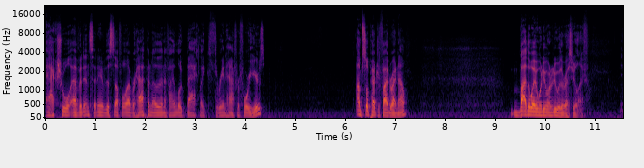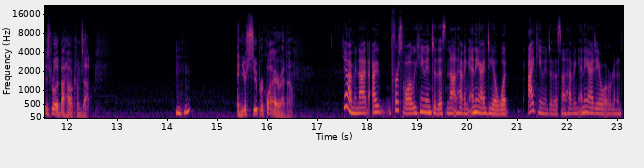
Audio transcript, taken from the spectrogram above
actual evidence that any of this stuff will ever happen, other than if I look back like three and a half or four years. I'm still petrified right now. By the way, what do you want to do with the rest of your life? It's really about how it comes out. Mm-hmm. And you're super quiet right now. Yeah, I mean, I, I first of all, we came into this not having any idea what I came into this not having any idea what we're going to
